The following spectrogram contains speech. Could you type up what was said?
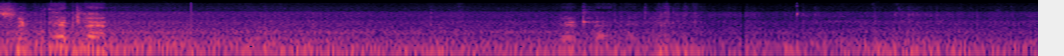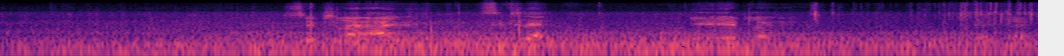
six eight lane eight lane eight lane six lane highway six lane Eight lane eight lane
